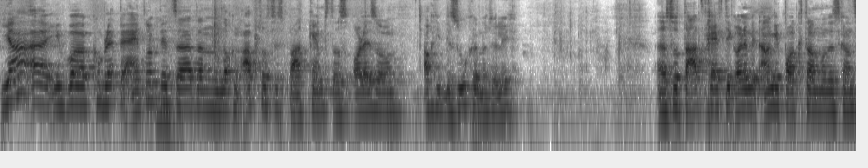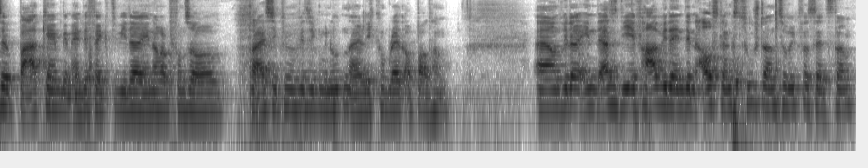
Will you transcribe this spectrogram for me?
Ja, äh, ich war komplett beeindruckt jetzt äh, dann nach dem Abschluss des Barcamps, dass alle so, auch die Besucher natürlich, äh, so tatkräftig alle mit angepackt haben und das ganze Barcamp im Endeffekt wieder innerhalb von so 30, 45 Minuten eigentlich komplett abgebaut haben. Äh, und wieder in, also die FH wieder in den Ausgangszustand zurückversetzt haben.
